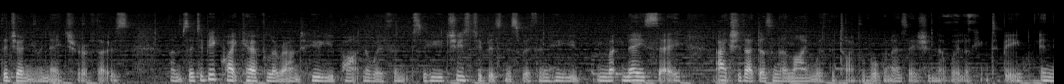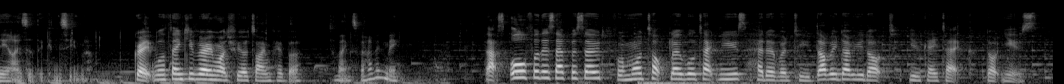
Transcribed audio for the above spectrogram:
the genuine nature of those. Um, so to be quite careful around who you partner with and so who you choose to do business with and who you may say, actually that doesn't align with the type of organisation that we're looking to be in the eyes of the consumer. Great, well thank you very much for your time Pippa. Thanks for having me. That's all for this episode. For more top global tech news, head over to www.uktech.news.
